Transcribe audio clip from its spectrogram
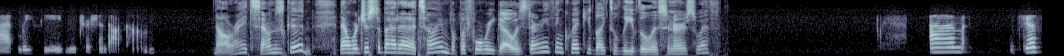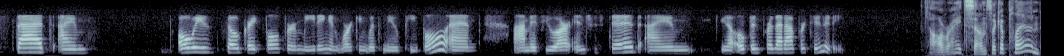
at leafynutrition.com. All right, sounds good. Now we're just about out of time, but before we go, is there anything quick you'd like to leave the listeners with? Um, just that I'm always so grateful for meeting and working with new people, and um, if you are interested, I'm you know open for that opportunity. All right, sounds like a plan.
